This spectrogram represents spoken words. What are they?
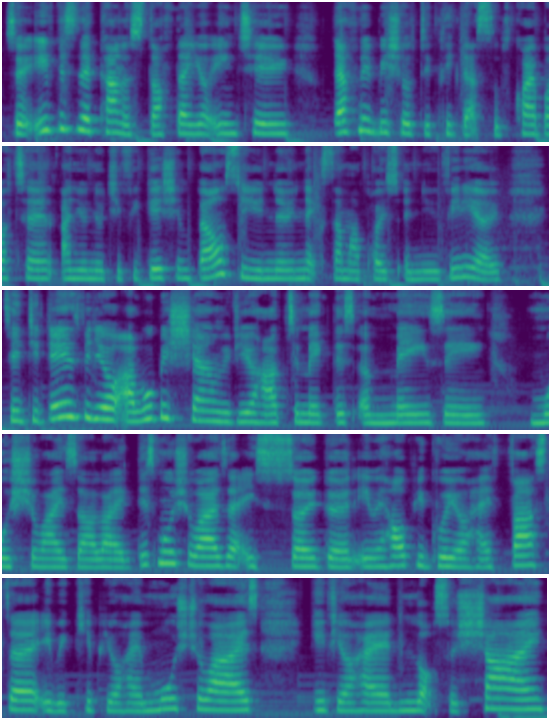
So if this is the kind of stuff that you're into, definitely be sure to click that subscribe button and your notification bell so you know next time I post a new video. So in today's video, I will be sharing with you how to make this amazing moisturizer. Like this moisturizer is so good. It will help you grow your hair faster. It will keep your hair moisturized give your hair lots of shine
